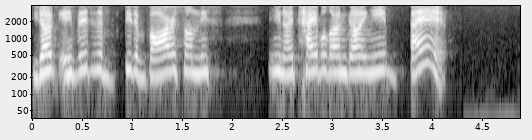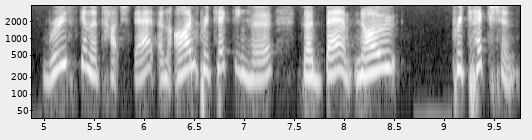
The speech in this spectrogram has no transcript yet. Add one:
you don't, if there's a bit of virus on this, you know, table that I'm going near, bam, Ruth's going to touch that and I'm protecting her. So, bam, no protection.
